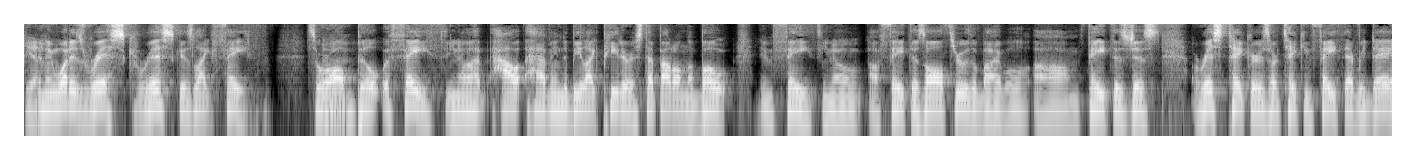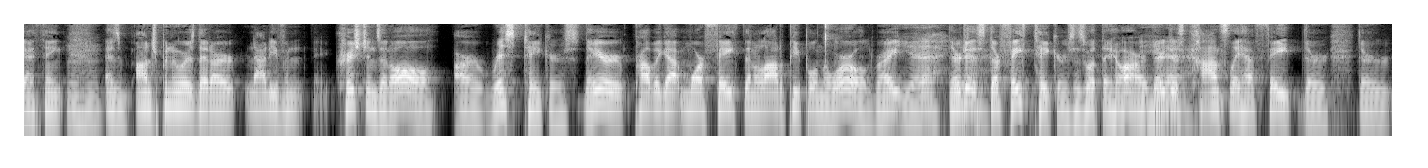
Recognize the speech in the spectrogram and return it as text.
Yeah. And then what is risk? Risk is like faith. So we're Mm-hmm. all built with faith, you know, how having to be like Peter and step out on the boat in faith, you know, uh, faith is all through the Bible. Um, faith is just risk takers are taking faith every day. I think Mm-hmm. as entrepreneurs that are not even Christians at all are risk takers. They are probably got more faith than a lot of people in the world, right? Yeah, They're yeah. just, they're faith takers is what they are. They're just constantly have faith. They're, they're,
